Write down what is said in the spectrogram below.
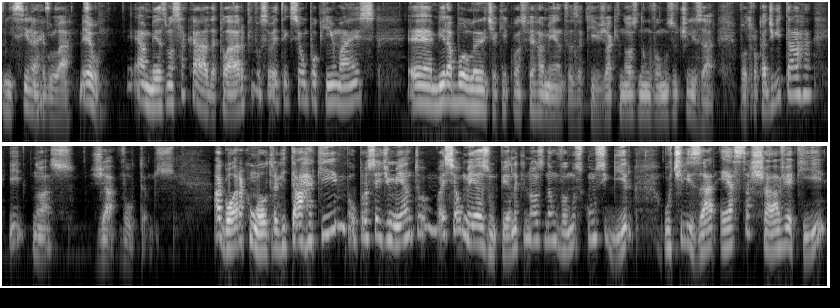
me ensina a regular. Meu, é a mesma sacada, claro que você vai ter que ser um pouquinho mais é, mirabolante aqui com as ferramentas aqui, já que nós não vamos utilizar. Vou trocar de guitarra e nós já voltamos. Agora com outra guitarra aqui, o procedimento vai ser o mesmo, pena que nós não vamos conseguir utilizar essa chave aqui,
